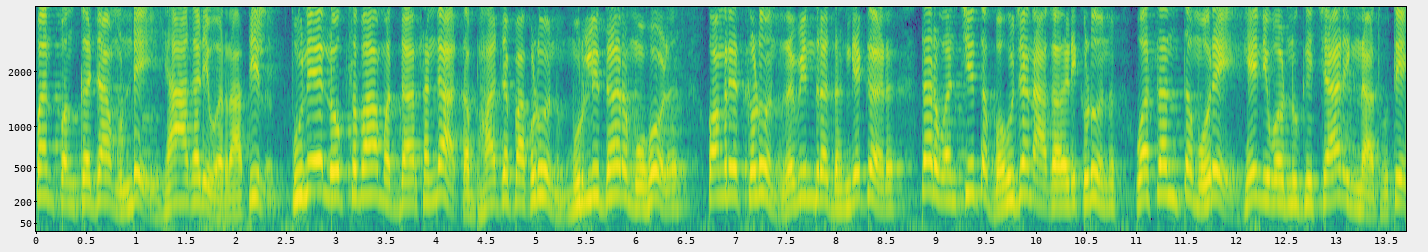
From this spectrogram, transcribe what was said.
पण पंकजा मुंडे ह्या आघाडीवर राहतील. पुणे लोकसभा मतदारसंघात भाजपाकडून मुरलीधर मोहोळ काँग्रेसकडून रवींद्र धंगेकर तर वंचित बहुजन आघाडीकडून वसंत मोरे हे निवडणुकीच्या रिंगणात होते.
